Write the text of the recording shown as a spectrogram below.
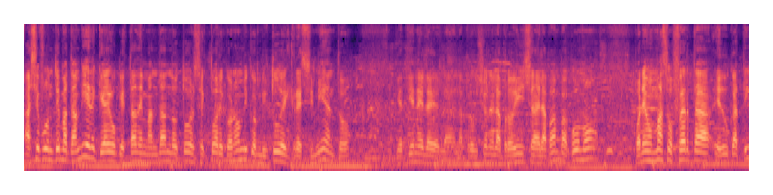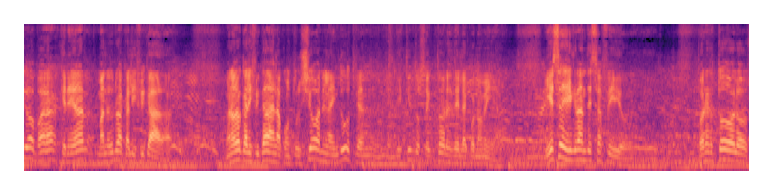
Así fue un tema también que es algo que está demandando todo el sector económico en virtud del crecimiento que tiene la, producción en la provincia de La Pampa, cómo ponemos más oferta educativa para generar mano de obra calificada. Mano de obra calificada en la construcción, en la industria, en distintos sectores de la economía. Y ese es el gran desafío, poner todos los,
